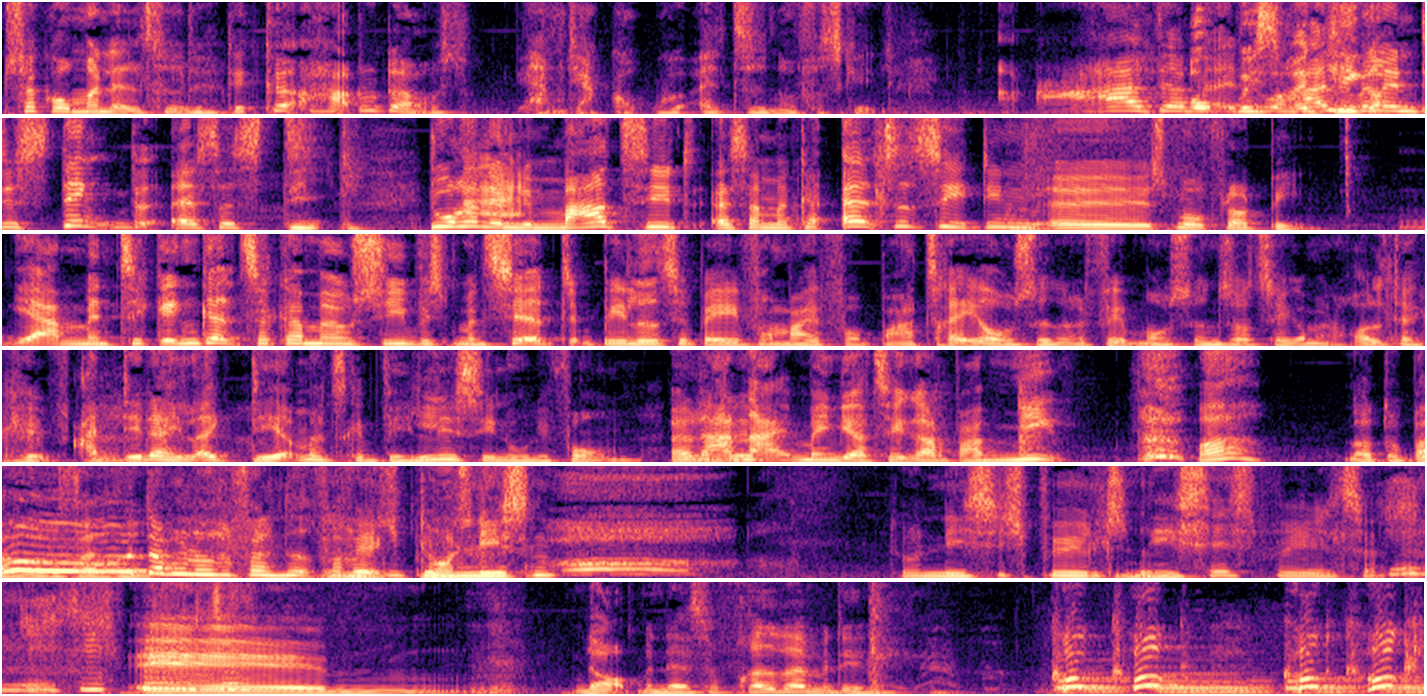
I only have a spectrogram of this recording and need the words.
så går man altid det. Det gør, har du da også. Jamen, jeg går jo altid noget forskelligt. Ah, der, oh, hvis du har kigger- alligevel en distinkt altså, stil. Du har nemlig meget tit, altså man kan altid se dine øh, små flotte ben. Ja, men til gengæld, så kan man jo sige, hvis man ser et billede tilbage fra mig for bare tre år siden eller fem år siden, så tænker man, hold da kæft. Ej, det er da heller ikke der, man skal vælge sin uniform. Er det Nej, det? nej, men jeg tænker da bare min... Hvad? Nå, det var bare noget, der faldt ned. der var noget, der faldt ned fra væggen. Det var nissen. Det var nissespøgelset. Nissespøgelser. Øhm, nå, men altså, fred være med det. Kuk, kuk, kuk, kuk.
